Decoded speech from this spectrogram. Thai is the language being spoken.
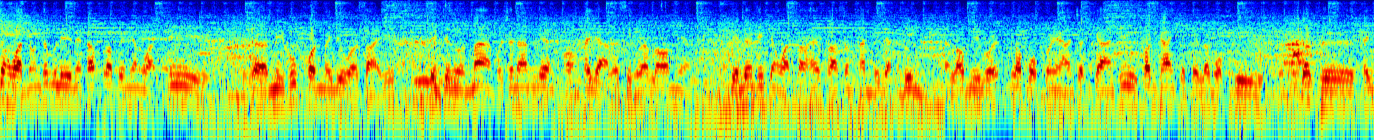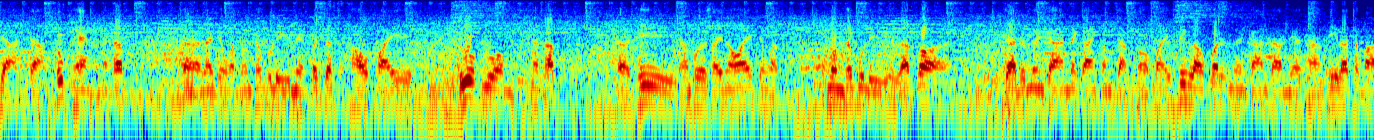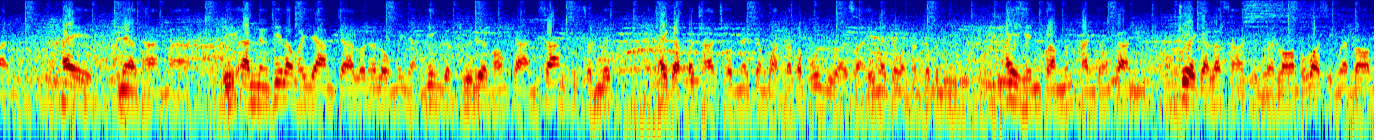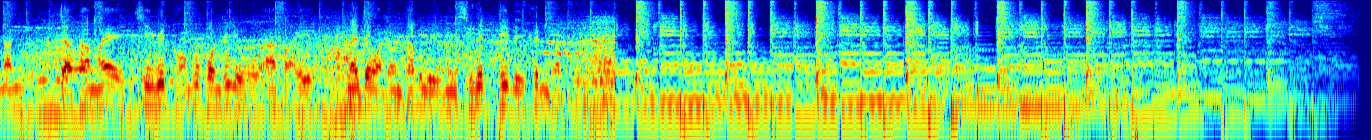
จังหวัดนนทบุรีนะครับก็เป็นจังหวัดที่มีผู้คนมาอยู่อาศัยเป็นจำนวนมาก เพราะฉะนั้นเรื่องของขยะและสิ่งแวดล้อมเนี่ยเป็นเรื่องที่จังหวัดเราให้ความสำคัญเป็นอย่างยิ่ง เรามีระบบบริหารจัดการที่ค่อนข้างจะเป็นระบบดี ก็คือขยะจากทุกแห่งนะครับในจังหวัดนนทบุรีเนี่ยก็จะเอาไปรวบรวมนะครับ ที่อำเภอไซน้อยจังหวัดนนทบุรี แล้วก็จะดำเนินการในการกำจัดต่อไป ซึ่งเราก็ดำเนินการตามแนวทางที่รัฐบาลให้แนวทางมา อีกอันหนึ่งที่เราพยายามจะรณรงค์เป็นอย่างยิ่งก็คือเรื่องของการสร้างจิตสำนึกให้กับประชาชนในจังหวัดแล้วก็ผู้อยู่อาศัยในจังหวัดนนทบุรี ให้เห็นความสำคัญของการช่วยกันรักษาสิ่งแวดล้อมเพราะว่าสิ่งแวดล้อมนั้น จะทำให้ชีวิตของผู้คนที่อยู่อาศัยในจังหวัดนนทบุรีมีชีวิตที่ดีขึ้นครับ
